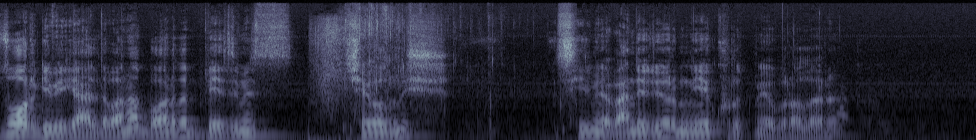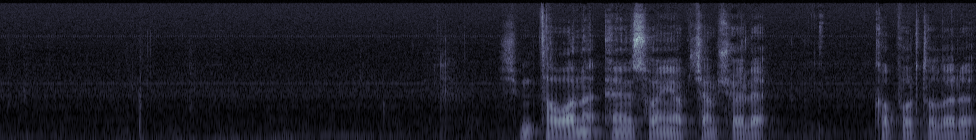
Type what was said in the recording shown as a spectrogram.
zor gibi geldi bana. Bu arada bezimiz şey olmuş silmiyor. Ben de diyorum niye kurutmuyor buraları. Şimdi tavanı en son yapacağım. Şöyle kaportaları,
